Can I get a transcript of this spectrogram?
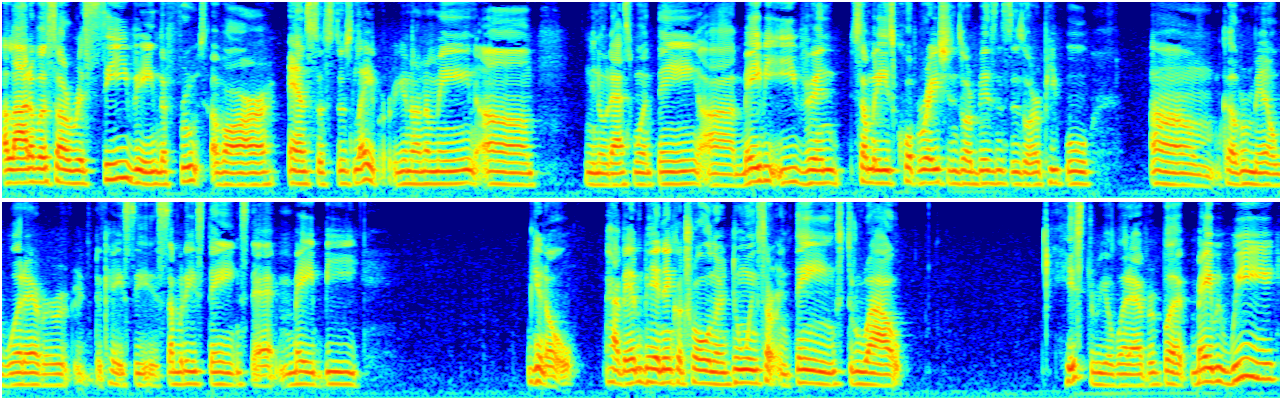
a lot of us are receiving the fruits of our ancestors' labor. You know what I mean? Um, you know, that's one thing. Uh, maybe even some of these corporations or businesses or people, um, government or whatever the case is, some of these things that may be, you know, have been in control and doing certain things throughout history or whatever. But maybe we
